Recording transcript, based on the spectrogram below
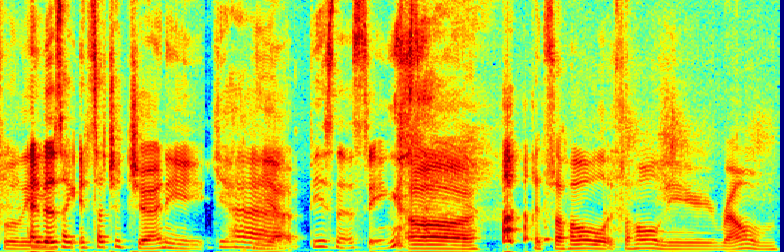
fully. And it's like it's such a journey. Yeah, Yeah. business things. oh, it's a whole it's a whole new realm.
